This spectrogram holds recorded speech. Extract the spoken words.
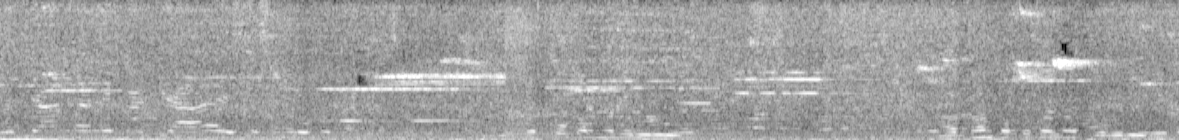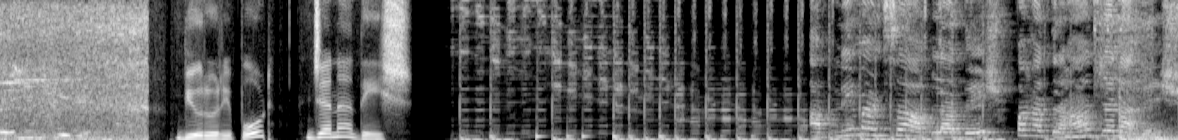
मतदान क्या है सबको करना जरूरी है मतदान सबको करना जरूरी है करने की ब्युरो रिपोर्ट जनादेश. आपली माणसं आपला देश पाहत रहा जनादेश.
